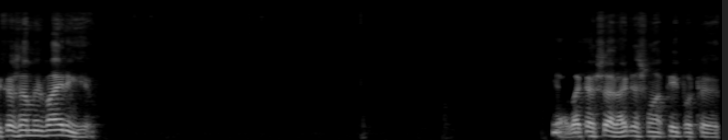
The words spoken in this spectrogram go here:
because I'm inviting you. Yeah, like I said, I just want people to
